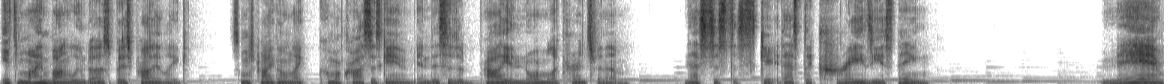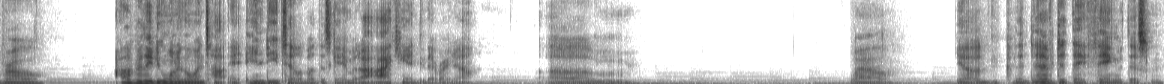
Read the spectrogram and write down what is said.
it's mind-boggling to us, but it's probably like someone's probably gonna like come across this game, and this is a, probably a normal occurrence for them. And that's just the scare. That's the craziest thing. Man, bro. I really do want to go in, in detail about this game, but I, I can't do that right now. Um, wow. Yo, the dev did their thing with this one.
